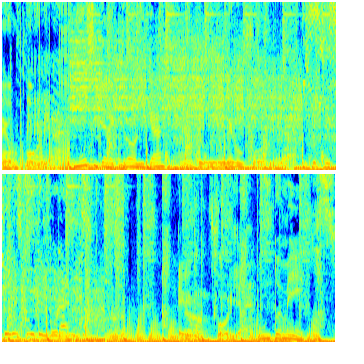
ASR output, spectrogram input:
Euforia. Música electrónica Euforia. y sus fusiones contemporáneas. Euforia. Punto MX.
